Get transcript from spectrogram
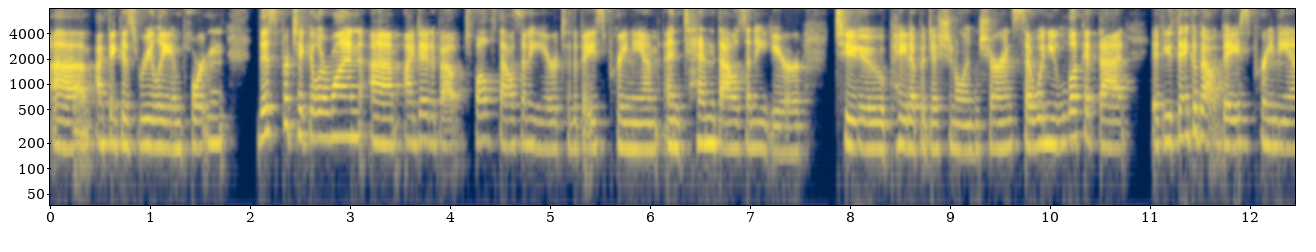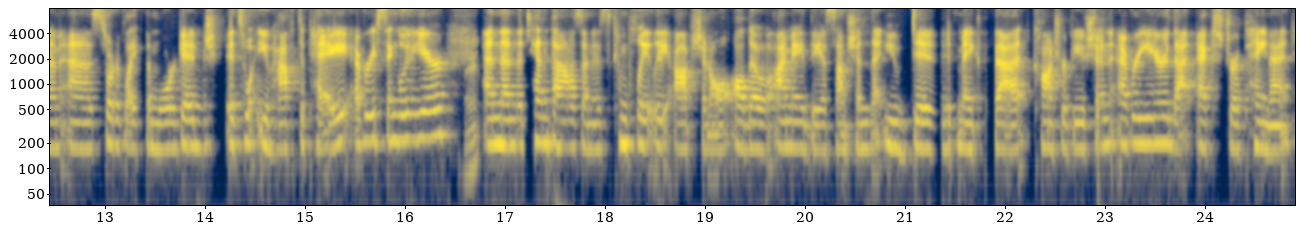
um, I think is really important. This particular one, um, I did about 12,000 a year to the base premium and 10,000 a year to paid up additional insurance. So when you look at that, if you think about base premium as sort of like the mortgage, it's what you have to pay every single year. Right. And then the 10,000 is completely optional. Although I made the assumption that you did make that contribution every year, that extra payment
